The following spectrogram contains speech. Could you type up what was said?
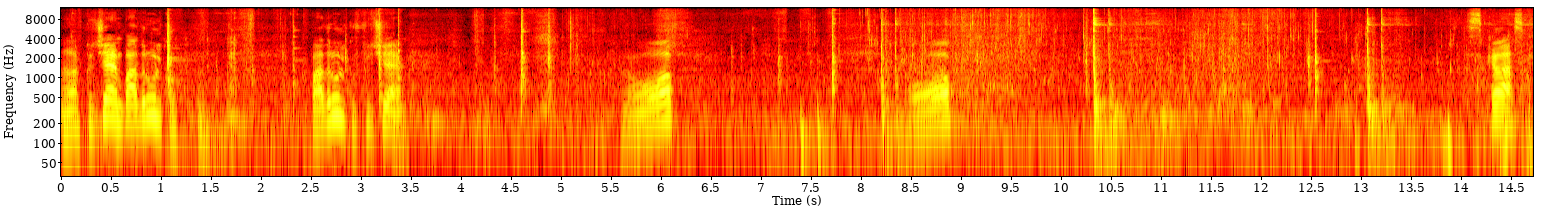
Включаем подрульку. Подрульку включаем. Оп. Оп. Сказка.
